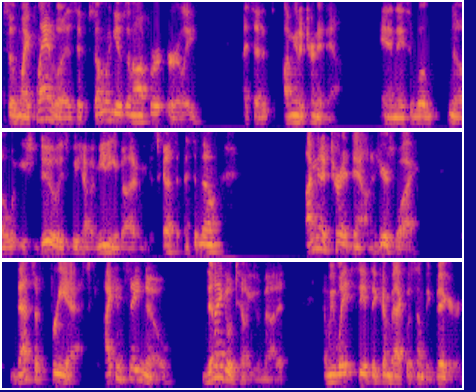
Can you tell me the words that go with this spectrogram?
So my plan was if someone gives an offer early, I said, I'm going to turn it down. And they said, well, no, what you should do is we have a meeting about it and we discuss it. And I said, no, I'm going to turn it down. And here's why. That's a free ask. I can say no. Then I go tell you about it. And we wait to see if they come back with something bigger.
